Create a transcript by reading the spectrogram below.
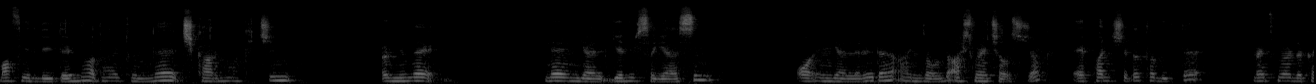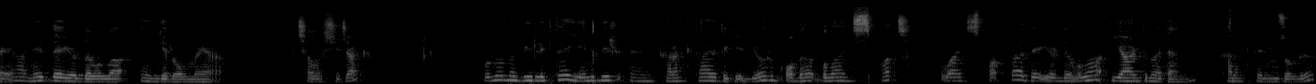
mafya liderini adalet önüne çıkarmak için önüne ne engel gelirse gelsin o engelleri de aynı zamanda aşmaya çalışacak. E, Punisher tabii ki de Matt Murdock'a yani Daredevil'a engel olmaya çalışacak. Bununla birlikte yeni bir e, karakter de geliyor. O da Blind Spot. Blind Spot'ta Daredevil'a yardım eden karakterimiz oluyor.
